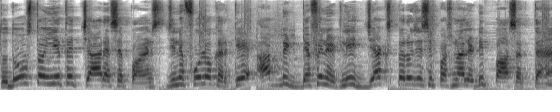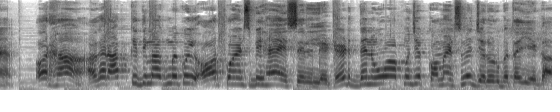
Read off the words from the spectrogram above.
तो दोस्तों, ये थे चार ऐसे पॉइंट्स जिन्हें फॉलो करके आप भी डेफिनेटली जैक स्पेरो जैसी पर्सनालिटी पा सकते हैं। और हाँ अगर आपके दिमाग में कोई और पॉइंट्स भी हैं इससे रिलेटेड देन वो आप मुझे कमेंट्स में ज़रूर बताइएगा।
